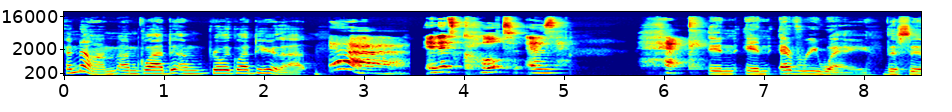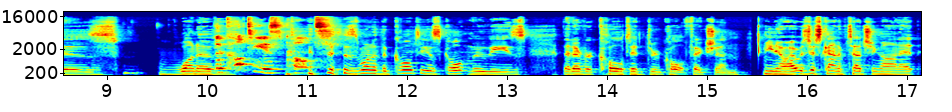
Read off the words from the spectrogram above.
And no, I'm I'm glad to, I'm really glad to hear that. Yeah, and it's cult as heck. In in every way, this is one of The cultiest cult. this is one of the cultiest cult movies that ever culted through cult fiction. You know, I was just kind of touching on it.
